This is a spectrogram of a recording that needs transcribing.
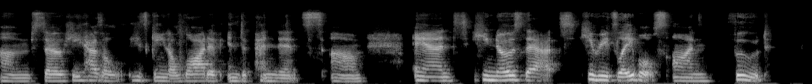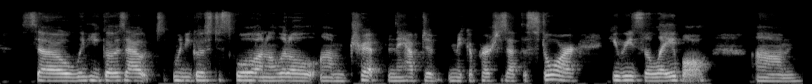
Um, so he has a he's gained a lot of independence, um, and he knows that he reads labels on food so when he goes out, when he goes to school on a little um, trip and they have to make a purchase at the store, he reads the label. Um,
